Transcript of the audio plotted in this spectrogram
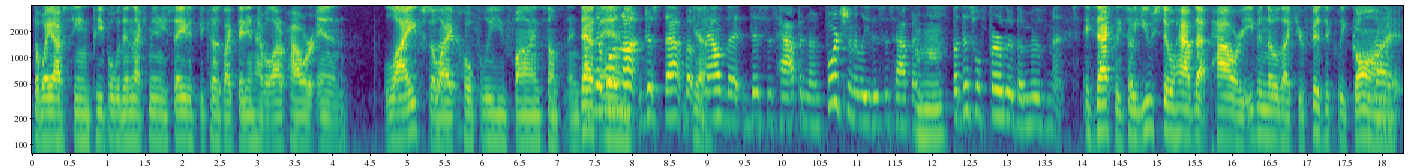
the way I've seen people within that community say it is because like they didn't have a lot of power in life, so like hopefully you find something in death. and then, well, and- not just that, but Yeah. now that this has happened, unfortunately, this has happened. Mhm. But this will further the movement. exactly. So you still have that power, even though like you're physically gone. Right.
